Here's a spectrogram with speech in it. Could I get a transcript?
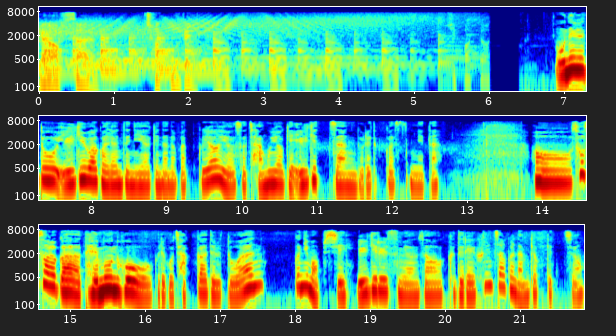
19살 첫 무대 오늘도 일기와 관련된 이야기 나눠봤고요. 이어서 장우혁의 일기장 노래 듣고 왔습니다. 어, 소설가 대문호 그리고 작가들 또한 끊임없이 일기를 쓰면서 그들의 흔적을 남겼겠죠.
